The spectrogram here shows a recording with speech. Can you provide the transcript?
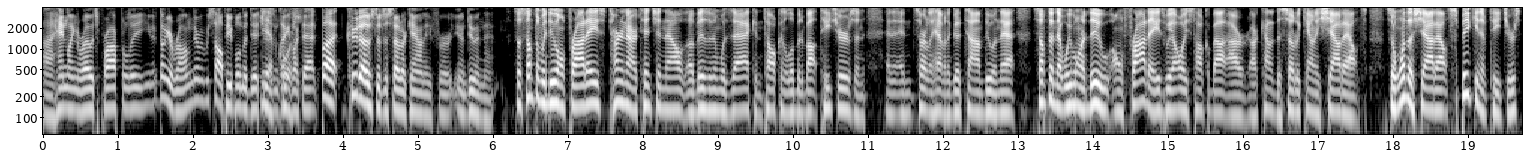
uh, handling roads properly you know don't get wrong there we saw people in the ditches Yeah, and things course. like that but kudos to DeSoto County for you know doing that So something we do on Fridays, turning our attention now, uh, visiting with Zach and talking a little bit about teachers and, and, and certainly having a good time doing that. Something that we want to do on Fridays, we always talk about our, our kind of DeSoto County shout outs. So one of the shout outs, speaking of teachers,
